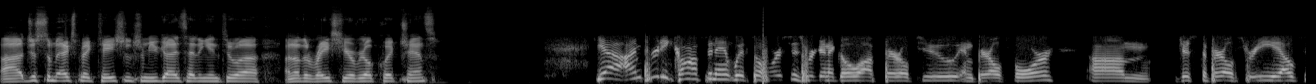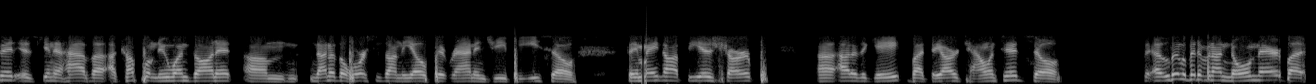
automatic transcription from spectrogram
Uh, just some expectations from you guys heading into uh, another race here, real quick, chance. Yeah, I'm pretty confident with the horses we're going to go off barrel two and barrel four. Um, just the barrel three outfit is going to have a, a couple new ones on it. Um, none of the horses on the outfit ran in GP, so they may not be as sharp. uh, out of the gate, but they are talented. So a little bit of an unknown there, but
